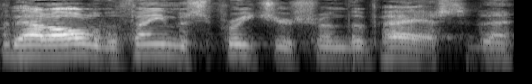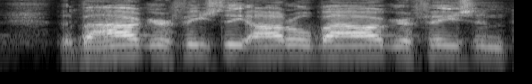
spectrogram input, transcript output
about all of the famous preachers from the past, the, biographies, the autobiographies, and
